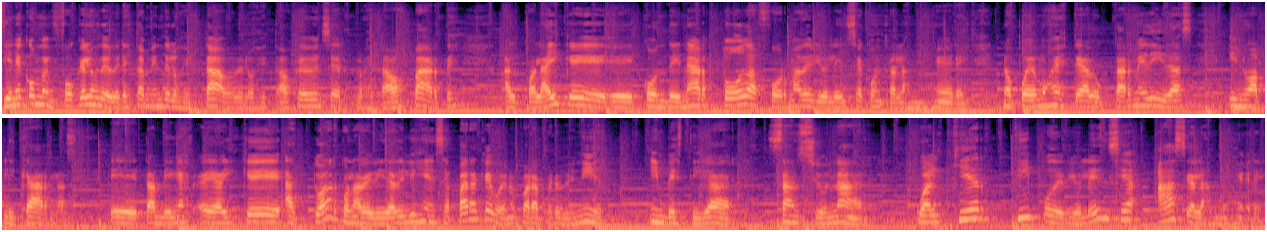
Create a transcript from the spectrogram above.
tiene como enfoque los deberes también de los estados, de los estados que deben ser los estados partes, al cual hay que eh, condenar toda forma de violencia contra las mujeres. No podemos este, adoptar medidas y no aplicarlas. Eh, también eh, hay que actuar con la debida diligencia para que, bueno, para prevenir, investigar, sancionar cualquier tipo de violencia hacia las mujeres.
